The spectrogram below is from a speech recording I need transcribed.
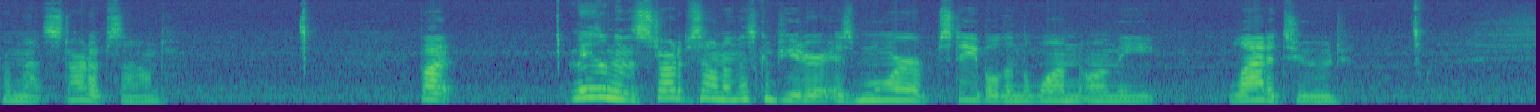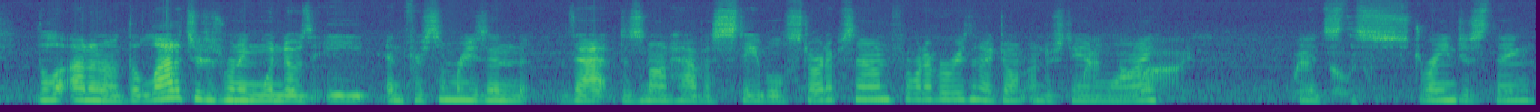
from that startup sound. But, amazingly, the startup sound on this computer is more stable than the one on the Latitude. The, I don't know, the Latitude is running Windows 8, and for some reason that does not have a stable startup sound for whatever reason. I don't understand why. And it's the strangest thing.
